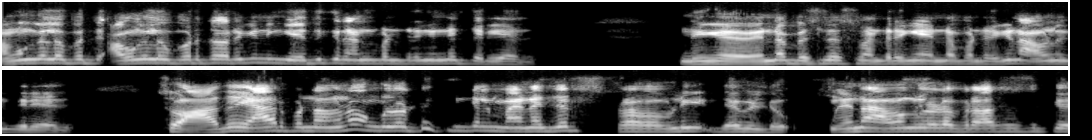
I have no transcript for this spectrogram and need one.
அவங்கள பத்தி அவங்கள பொறுத்த வரைக்கும் நீங்க எதுக்கு ரன் பண்றீங்கன்னே தெரியாது. நீங்க என்ன பிசினஸ் பண்றீங்க என்ன பண்றீங்கன்னு அவங்களுக்கு தெரியாது. ஸோ அதை யார் பண்ணாங்கன்னா உங்களோட technical managers probably they will do ஏன்னா அவங்களோட ப்ராசஸ்க்கு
